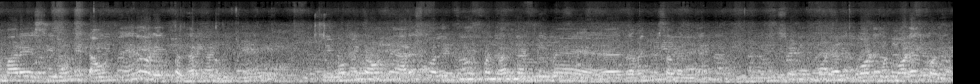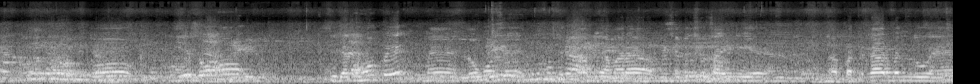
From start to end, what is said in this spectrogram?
हमारे श्रीभूमि टाउन में है और एक पथरघाटी में है। श्रीभूमि टाउन में आर एस कॉलेज में और पथरघाटी में रविंद्र सदन में। मॉडल मॉडल कॉलेज तो ये दोनों जगहों पे मैं लोगों से, जितना भी हमारा सिविल सोसाइटी है, पत्रकार बंधु हैं,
